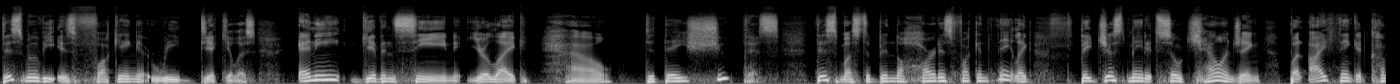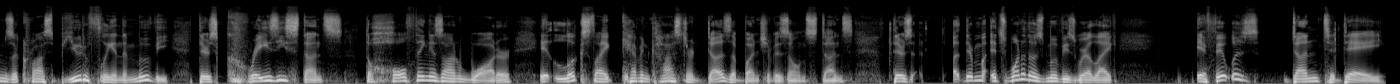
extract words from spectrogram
This movie is fucking ridiculous. Any given scene, you're like, how did they shoot this? This must have been the hardest fucking thing. Like they just made it so challenging, but I think it comes across beautifully in the movie. There's crazy stunts. The whole thing is on water. It looks like Kevin Costner does a bunch of his own stunts. There's uh, there, it's one of those movies where like if it was done today,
